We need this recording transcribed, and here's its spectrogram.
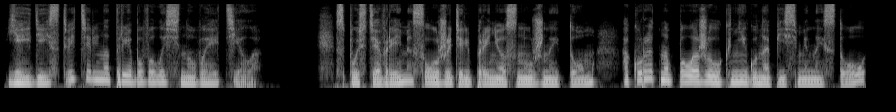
ей действительно требовалось новое тело. Спустя время служитель принес нужный том, аккуратно положил книгу на письменный стол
